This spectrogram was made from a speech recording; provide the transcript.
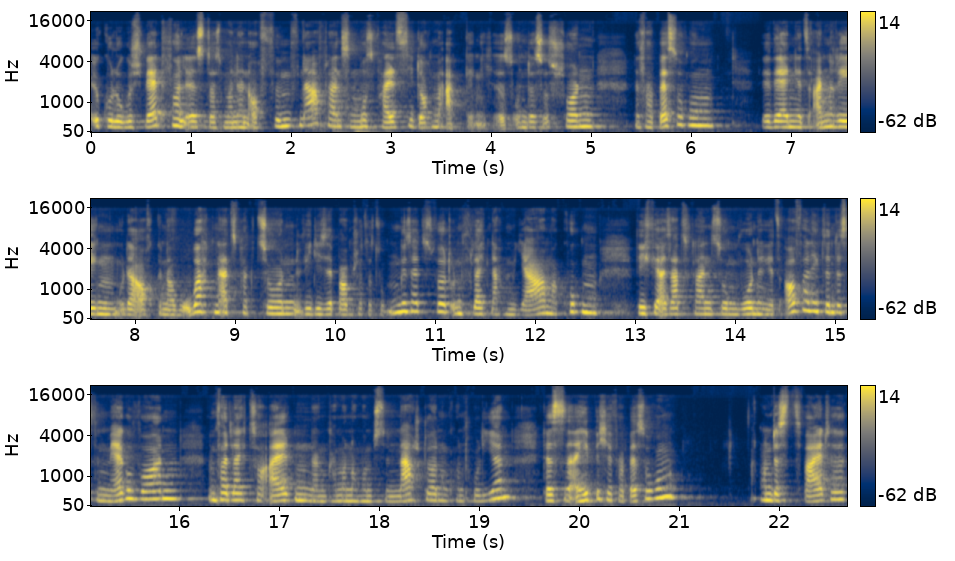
ökologisch wertvoll ist, dass man dann auch fünf nachpflanzen muss, falls sie doch mal abgängig ist. Und das ist schon eine Verbesserung. Wir werden jetzt anregen oder auch genau beobachten als Fraktion, wie diese Baumschutzsatzung umgesetzt wird und vielleicht nach einem Jahr mal gucken, wie viele Ersatzpflanzungen wurden denn jetzt auferlegt. Sind es denn mehr geworden im Vergleich zur alten? Dann kann man noch mal ein bisschen nachsteuern und kontrollieren. Das ist eine erhebliche Verbesserung. Und das Zweite,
